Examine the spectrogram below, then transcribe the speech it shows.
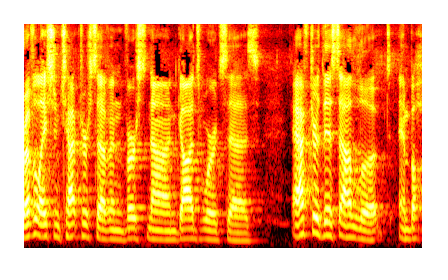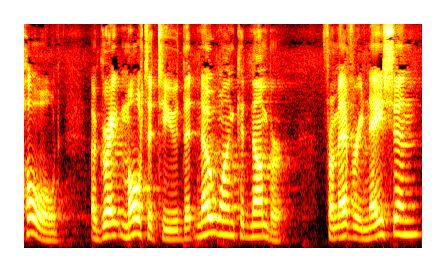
Revelation chapter 7, verse 9, God's word says, After this I looked, and behold, a great multitude that no one could number, from every nation,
